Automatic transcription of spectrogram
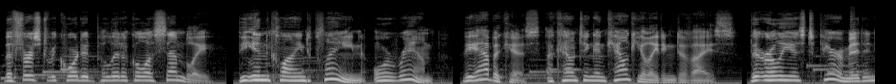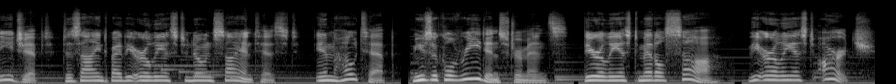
the first recorded political assembly, the inclined plane or ramp, the abacus, a counting and calculating device. The earliest pyramid in Egypt, designed by the earliest known scientist, Imhotep. Musical reed instruments. The earliest metal saw. The earliest arch.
